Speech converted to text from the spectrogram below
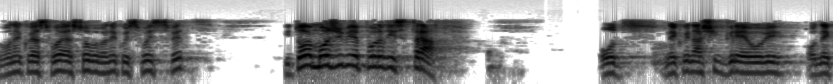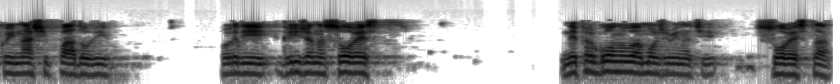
во некоја своја соба, во некој свој свет, и тоа може би е поради страф од некои наши греови, од некои наши падови, поради грижа на совест, не прогонува, може би, значи, совеста.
